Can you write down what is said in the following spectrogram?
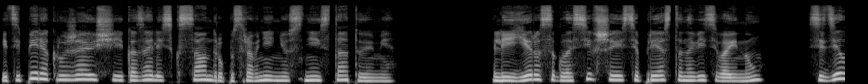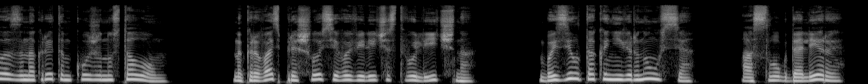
И теперь окружающие казались Ксандру по сравнению с ней статуями. Лиера, согласившаяся приостановить войну, сидела за накрытым к ужину столом. Накрывать пришлось его величеству лично. Базил так и не вернулся, а слуг Долеры,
